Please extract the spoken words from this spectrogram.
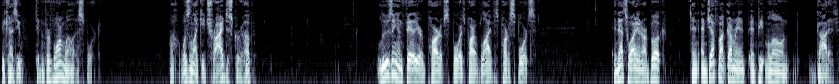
because he didn't perform well in a sport. Well, it wasn't like he tried to screw up. losing and failure are part of sports, part of life, it's part of sports. And that's why in our book, and, and Jeff Montgomery and, and Pete Malone got it.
